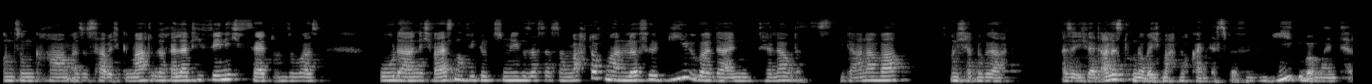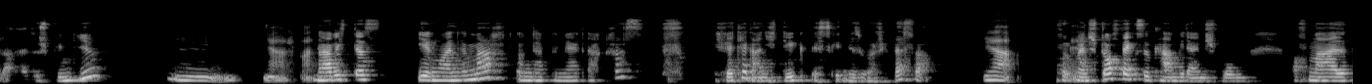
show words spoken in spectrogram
und so ein Kram. Also das habe ich gemacht oder relativ wenig Fett und sowas wo dann, ich weiß noch, wie du zu mir gesagt hast, dann mach doch mal einen Löffel Ghee über deinen Teller, oder das die Dana war. Und ich habe nur gedacht, also ich werde alles tun, aber ich mache noch keinen Esslöffel Ghee über meinen Teller. Also spinnt ihr? Hm, ja, spannend. Dann habe ich das irgendwann gemacht und habe gemerkt, ach krass, ich werde ja gar nicht dick, es geht mir sogar viel besser. Ja. Und mein Stoffwechsel kam wieder in Schwung. Auf mal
